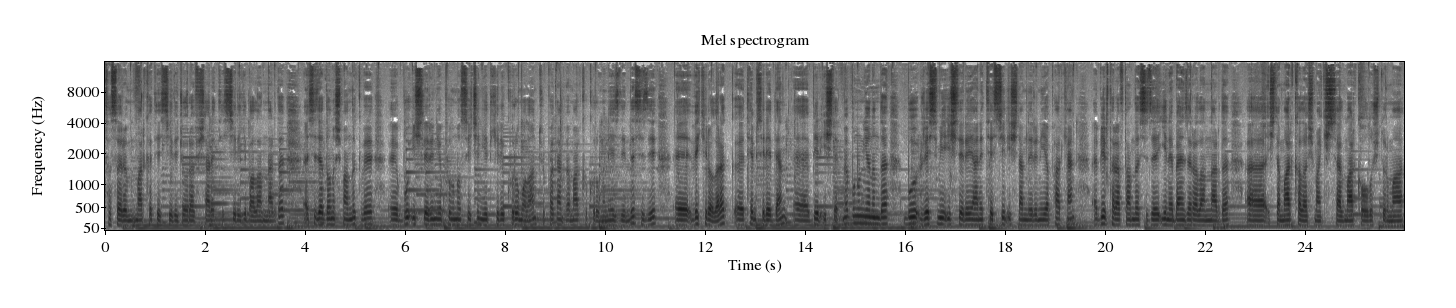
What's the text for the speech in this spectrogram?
tasarım, marka tescili, coğrafi işaret tescili gibi alanlarda e, size danışmanlık ve bu işlerin yapılması için yetkili kurum olan Türk Patent ve Marka Kurumu nezdinde sizi vekil olarak temsil eden bir işletme. Bunun yanında bu resmi işleri yani tescil işlemlerini yaparken bir taraftan da size yine benzer alanlarda işte markalaşma, kişisel marka oluşturma,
